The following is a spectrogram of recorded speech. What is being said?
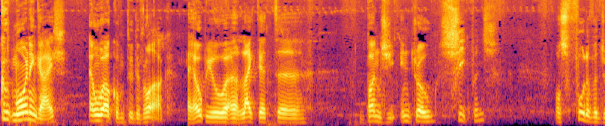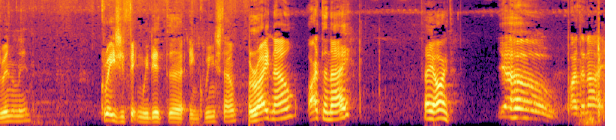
Good morning, guys, and welcome to the vlog. I hope you uh, liked that uh, bungee intro sequence. Was full of adrenaline. Crazy thing we did uh, in Queenstown. But right now, Art and I. Hey, Art. Yo, Art and I.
